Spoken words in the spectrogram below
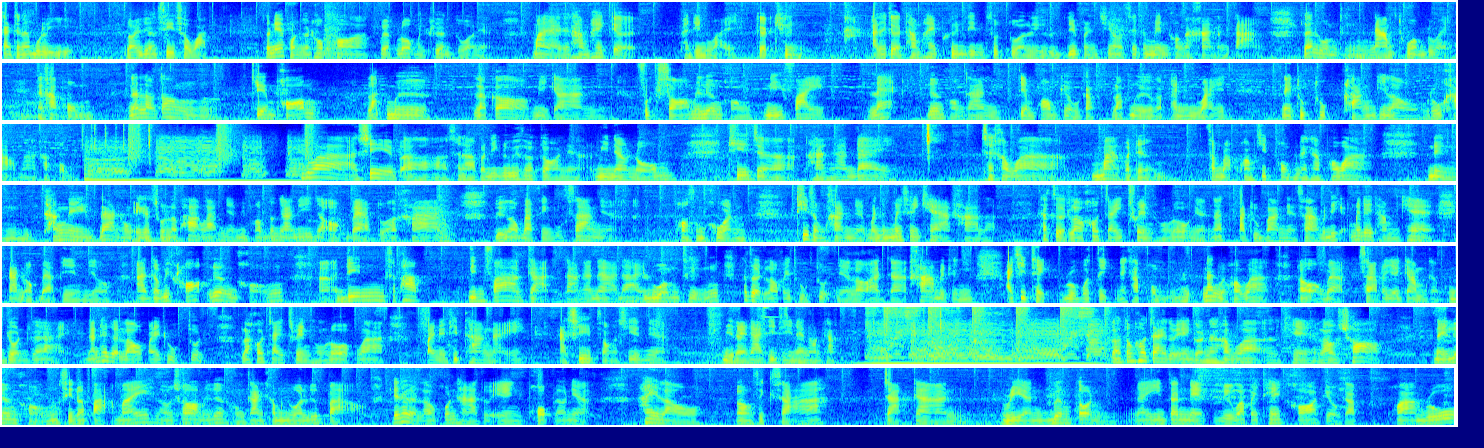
กาญจนบุรีรอยเลื่อนศรีสวัสด์ตัวนี้ผลกระทบพอเปลือกโลกมันเคลื่อนตัวเนี่ยมันอาจจะทำให้เกิด แผ่นดินไหวเกิดขึ้น อาจจะเกิดทำให้พื้นดินสุดตัวหรือ differential settlement ของอาคารต่างๆ และรวมถึงน้ำท่วมด้วยนะครับผมนั้นเราต้องเตรียมพร้อมรับมือ แล้วก็มีการฝึกซ้อมในเรื่องของหนีไฟ และเรื่องของการเตรียมพร้อมเกี่ยวกับรับมือกับแผ่นดินไหวในทุกๆ ครั้งที่เรารู้ข่าวมาครับผม ดว่าอาชีพสถาปนิกหรือวิศวกรเนี่ยมีแนวโน้มที่จะหางานได้ ใช้คำว่ามากกว่าเดิมสำหรับความคิดผมนะครับ เพราะว่าหนึ่งทั้งในด้านของเอกชนและภาครัฐเนี่ยมีความต้องการที่จะออกแบบตัวอาคาร หรือออกแบบสิ่งปลูกสร้างเนี่ยพอสมควรที่สำคัญเนี่ยมันไม่ใช่แค่อาคารละ ถ้าเกิดเราเข้าใจเทรนด์ของโลกเนี่ยณปัจจุบันเนี่ยสถาปนิกไม่ได้ทำแค่การออกแบบเพียงอย่างเดียว อาจจะวิเคราะห์เรื่องของอดินสภาพดินฟ้าอากาศต่างๆ นานาได้รวมถึงถ้าเกิดเราไปถูกจุดเนี่ยเราอาจจะข้ามไปถึง Architect Robotic นะครับผมนั่นหมายความว่าเราออกแบบสถาปัตยกรรมกับหุ่นยนต์ก็ได้งั้นถ้าเกิดเราไปถูกจุด เราเข้าใจเทรนด์ของโลกว่าไปในทิศทางไหนอาชีพ 2 อาชีพนี้มีรายได้ที่ดีแน่นอนครับ เราต้องเข้าใจตัวเองก่อนนะครับว่าโอเคเราชอบในเรื่องของศิลปะไหมเราชอบในเรื่องของการคำนวณหรือเปล่าถ้าเกิดเราค้นหาตัวเองพบแล้วเนี่ยให้เราลองศึกษาจากการเรียนเบื้องต้นในอินเทอร์เน็ต หรือว่าไปเทคคอร์สเกี่ยวกับความรู้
